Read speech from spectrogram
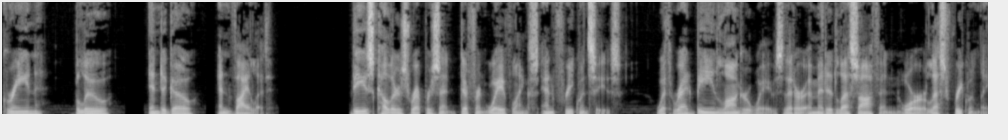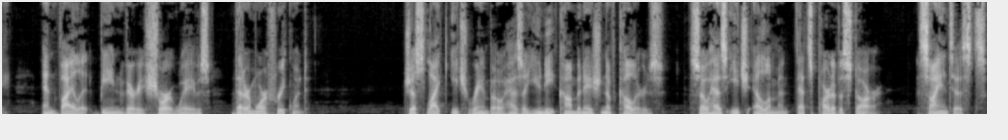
green, blue, indigo, and violet. These colors represent different wavelengths and frequencies, with red being longer waves that are emitted less often or less frequently, and violet being very short waves that are more frequent. Just like each rainbow has a unique combination of colors, so has each element that's part of a star. Scientists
